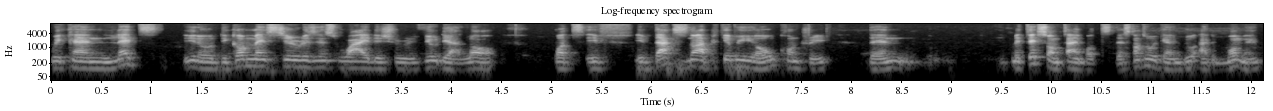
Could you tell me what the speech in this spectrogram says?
we can let you know the government see reasons why they should review their law. But if if that is not applicable in your own country, then may take some time. But there's nothing we can do at the moment.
